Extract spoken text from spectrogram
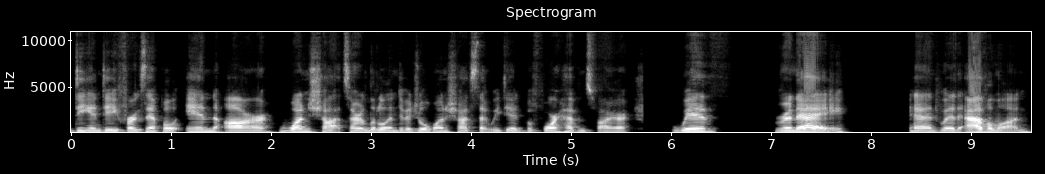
D&D. For example, in our one-shots, our little individual one-shots that we did before Heaven's Fire with Renee and with Avalon,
